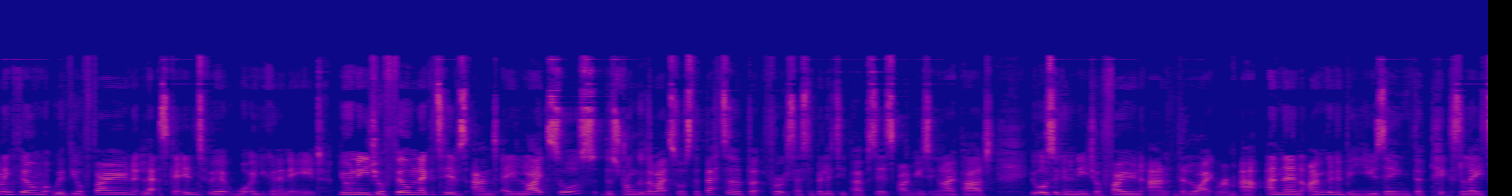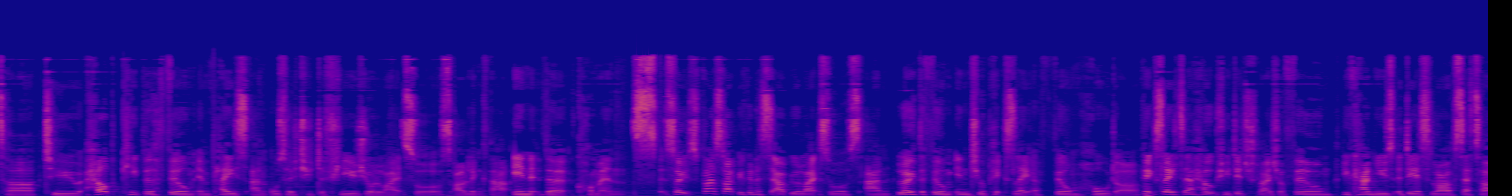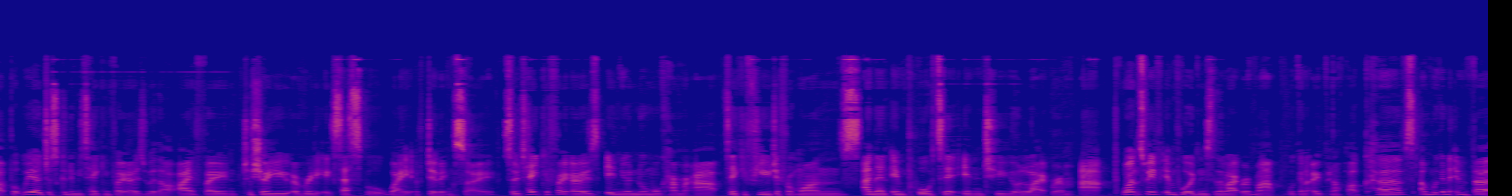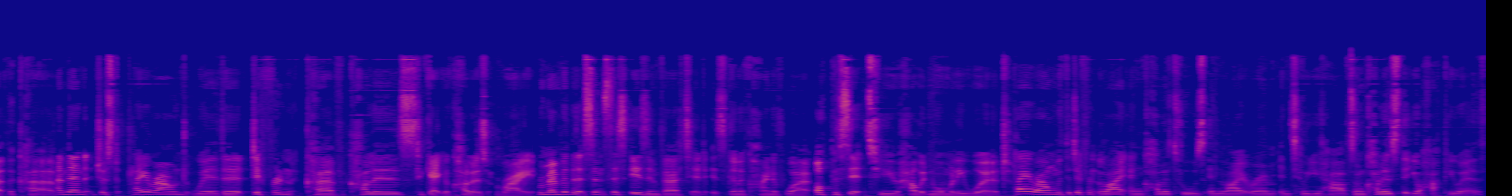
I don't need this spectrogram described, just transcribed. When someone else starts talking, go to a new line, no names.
scanning film with your phone, let's get into it. What are you going to need? You'll need your film negatives and a light source. The stronger the light source, the better, but for accessibility purposes, I'm using an iPad. You're also going to need your phone and the Lightroom app. And then I'm going to be using the Pixl-latr to help keep the film in place and also to diffuse your light source. I'll link that in the comments. So first up, you're going to set up your light source and load the film into your Pixl-latr film holder. Pixl-latr helps you digitalize your film. You can use a DSLR setup, but we are just going to be taking photos with our iPhone to show you a really accessible way of doing so. So take your photos in your normal camera app, take a few different ones, and then import it into your Lightroom app. Once we've imported into the Lightroom app, we're going to open up our curves and we're going to invert the curve and then just play around with the different curve colors to get your colors right. Remember that since this is inverted, it's going to kind of work opposite to how it normally would. Play around with the different light and color tools in Lightroom until you have some colors that you're happy with.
